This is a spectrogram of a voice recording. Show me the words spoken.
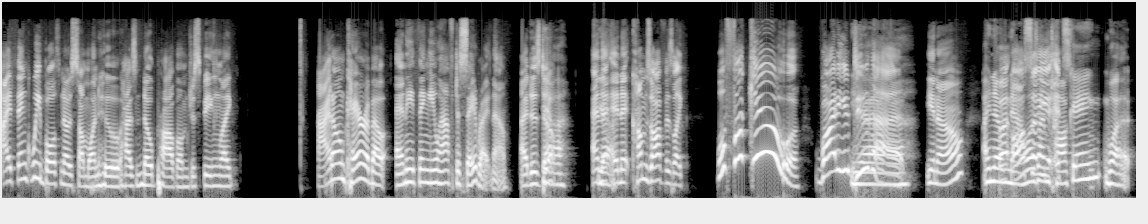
I think we both know someone who has no problem just being like I don't care about anything you have to say right now. I just don't. yeah. and Yeah. and it comes off as like, well, fuck you. Why do you do Yeah. that? You know. I know But now also as I'm you- talking. What?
